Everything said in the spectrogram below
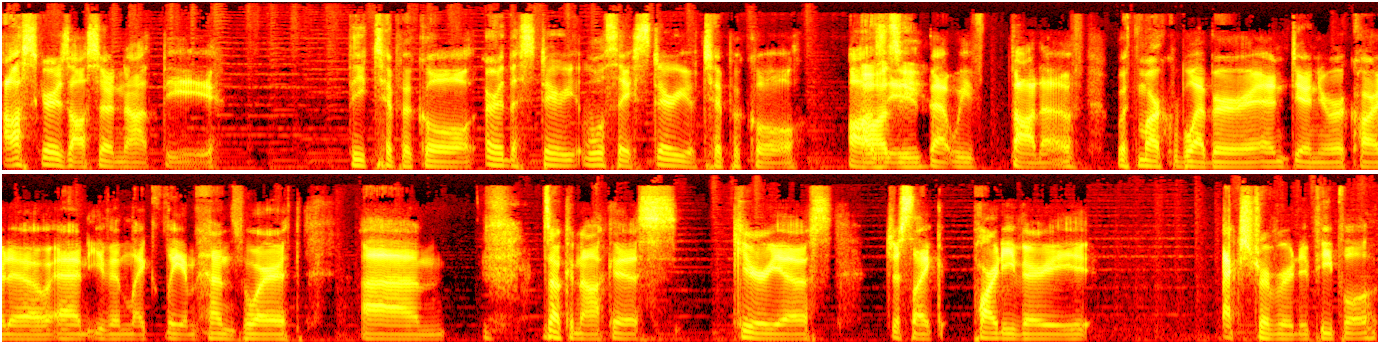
Oscar is also not the the typical or the stereo we'll say stereotypical Aussie, Aussie. that we've thought of with Mark Webber and Daniel Ricciardo and even like Liam Hemsworth, um Kokkinakis, Kyrgios, just like party very extroverted people.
